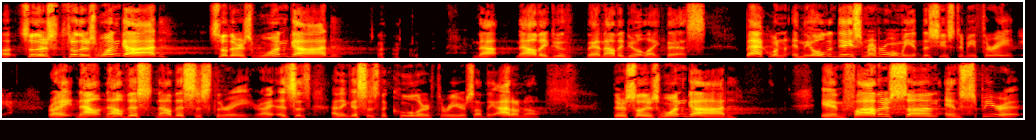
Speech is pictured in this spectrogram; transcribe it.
uh, so there's so there's one God. So there's one God. now now they do now they do it like this. Back when in the olden days, remember when we this used to be three, yeah. right? Now now this now this is three, right? This is I think this is the cooler three or something. I don't know. There's so there's one God in Father, Son, and Spirit.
